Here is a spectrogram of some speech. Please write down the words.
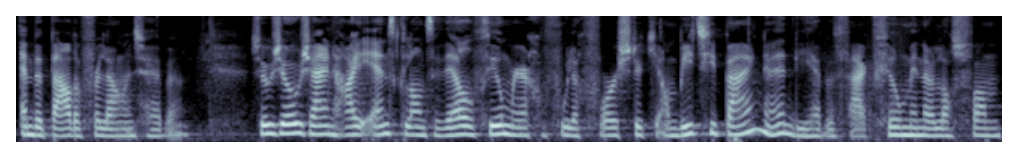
en bepaalde verlangens hebben. Sowieso zijn high-end klanten wel veel meer gevoelig voor een stukje ambitiepijn. Die hebben vaak veel minder last van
